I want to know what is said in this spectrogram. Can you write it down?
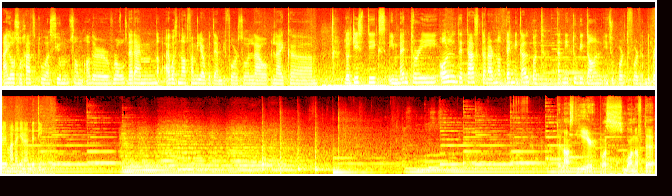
I also have to assume some other roles that I'm not, I was not familiar with them before. So like um, logistics, inventory, all the tasks that are not technical but that need to be done in support for the project manager and the team. Last year was one of the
